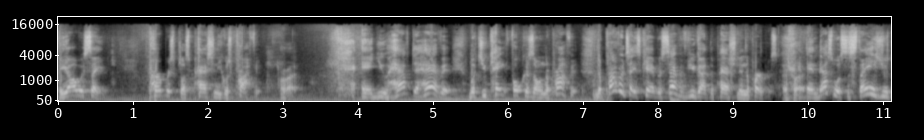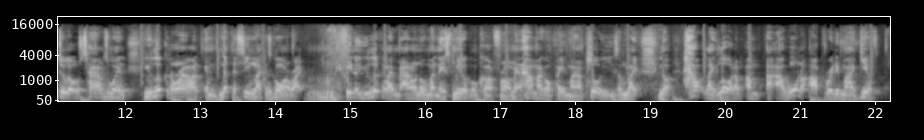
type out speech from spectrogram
And you always say, purpose plus passion equals profit. All right. And you have to have it, but you can't focus on the profit. The profit takes care of itself if you got the passion and the purpose. That's right. And that's what sustains you through those times when you're looking around and nothing seems like it's going right. Mm-hmm. You know, you're looking like, man, I don't know where my next meal gonna come from, man. How am I gonna pay my employees? I'm like, you know, how like Lord, I'm, I'm I, I want to operate in my gift,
